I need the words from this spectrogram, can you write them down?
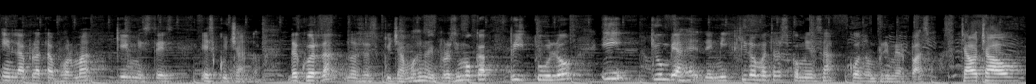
en la plataforma que me estés escuchando. Recuerda, nos escuchamos en el próximo capítulo y que un viaje de mil kilómetros comienza con un primer paso. Chao, chao.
